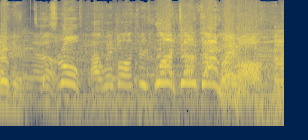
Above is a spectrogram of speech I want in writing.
Real good. Let's roll. All right, wave ball three. We'll be here all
